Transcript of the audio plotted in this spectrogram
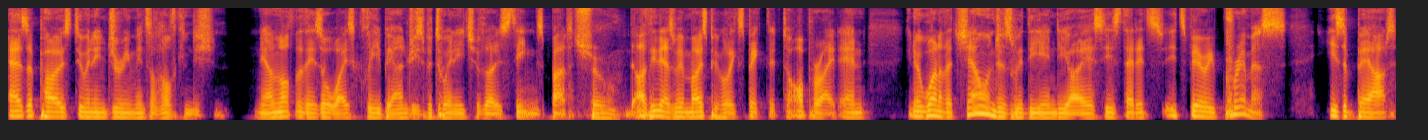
as opposed to an enduring mental health condition. Now, not that there's always clear boundaries between each of those things, but Sure. I think that's where most people expect it to operate. And you know, one of the challenges with the NDIS is that its its very premise is about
